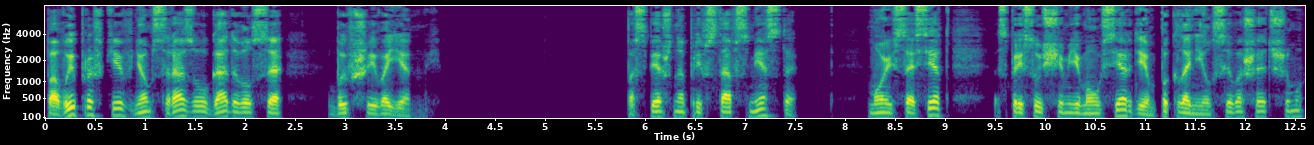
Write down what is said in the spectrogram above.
По выправке в нем сразу угадывался бывший военный. Поспешно привстав с места, мой сосед с присущим ему усердием поклонился вошедшему,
